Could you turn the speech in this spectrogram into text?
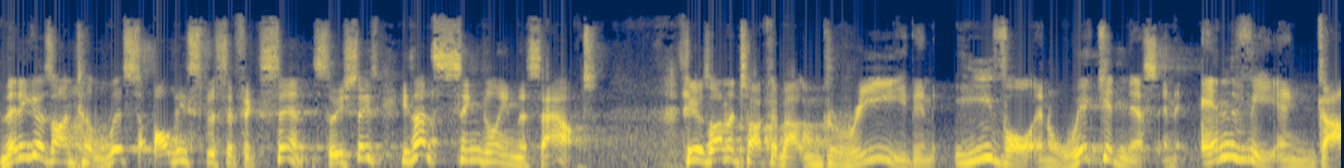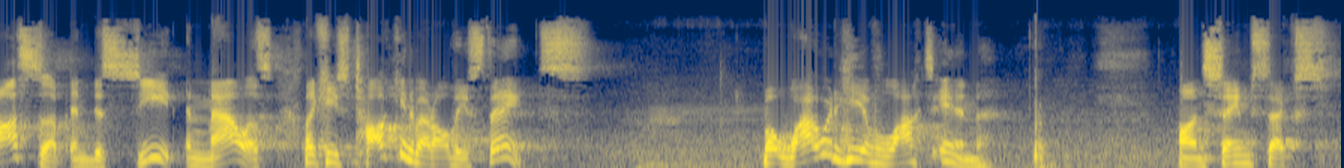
Then he goes on to list all these specific sins. So he says he's not singling this out. He goes on to talk about greed and evil and wickedness and envy and gossip and deceit and malice. Like he's talking about all these things. But why would he have locked in on same sex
